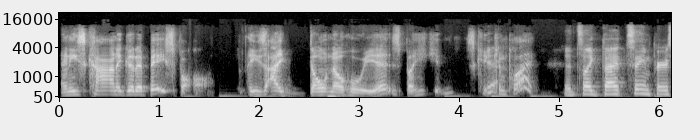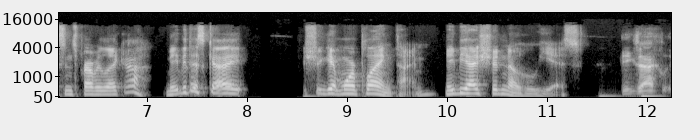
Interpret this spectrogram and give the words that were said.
and he's kind of good at baseball. He's I don't know who he is, but he can this kid Yeah. can play. It's like that same person's probably like, ah, maybe this guy should get more playing time. Maybe I should know who he is. Exactly.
